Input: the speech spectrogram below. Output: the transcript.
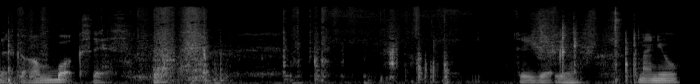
Let's go unbox this. So you get your manual.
